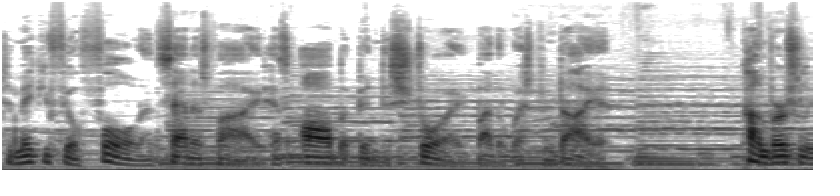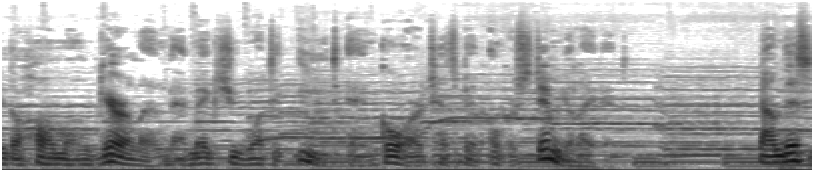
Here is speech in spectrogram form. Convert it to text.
to make you feel full and satisfied has all but been destroyed by the Western diet. Conversely, the hormone ghrelin that makes you want to eat and gorge has been overstimulated. Now, this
